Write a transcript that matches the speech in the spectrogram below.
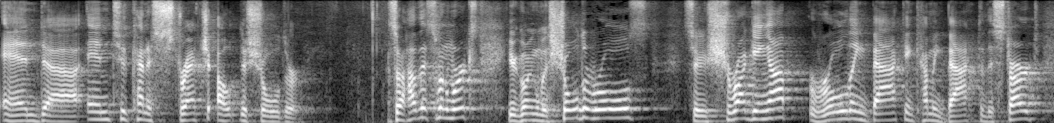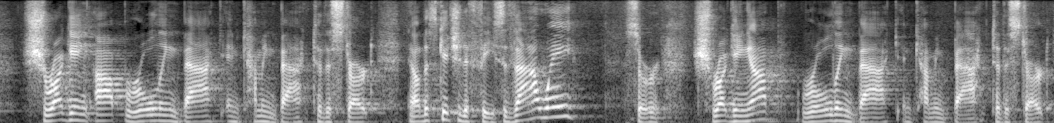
and, uh, and to kind of stretch out the shoulder. So how this one works, you're going with shoulder rolls, so you're shrugging up, rolling back and coming back to the start shrugging up, rolling back, and coming back to the start. Now this gets you to face that way. So shrugging up, rolling back, and coming back to the start.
